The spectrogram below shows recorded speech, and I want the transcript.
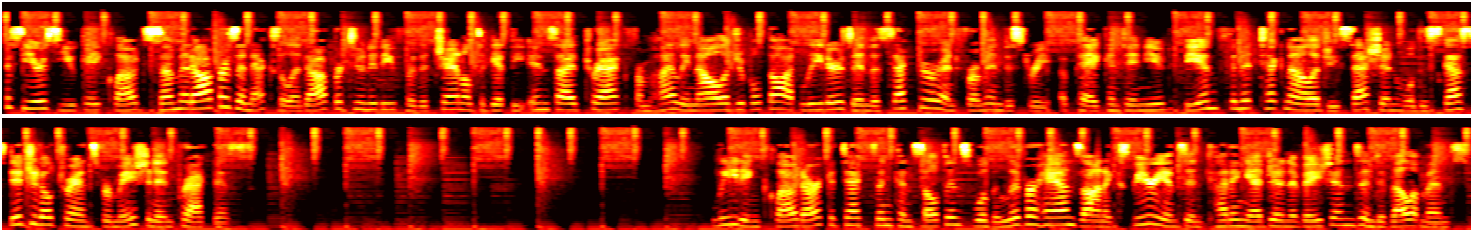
This year's UK Cloud Summit offers an excellent opportunity for the channel to get the inside track from highly knowledgeable thought leaders in the sector and from industry. Opey continued, the Infinite Technology session will discuss digital transformation in practice. Leading cloud architects and consultants will deliver hands-on experience in cutting-edge innovations and developments.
